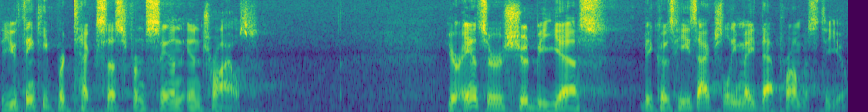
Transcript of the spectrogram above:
do you think He protects us from sin in trials? Your answer should be yes, because He's actually made that promise to you.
